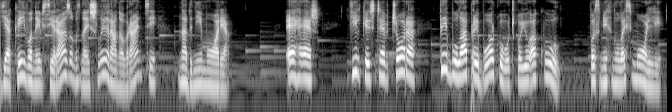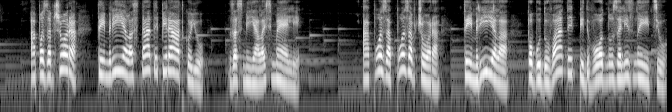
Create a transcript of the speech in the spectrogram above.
який вони всі разом знайшли рано вранці на дні моря. Еге ж, тільки ще вчора ти була приборковочкою акул, посміхнулась Моллі. А позавчора ти мріяла стати піраткою, засміялась Мелі. А поза-позавчора ти мріяла побудувати підводну залізницю,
